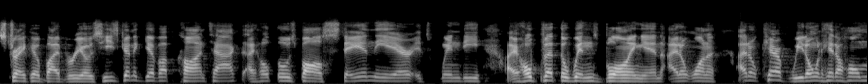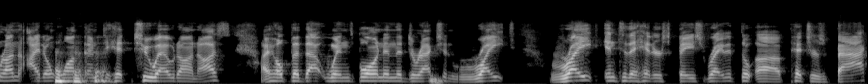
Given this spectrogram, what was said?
strikeout by Berrios. He's going to give up contact. I hope those balls stay in the air. It's windy. I hope that the wind's blowing in. I don't want to. I don't care if we don't hit a home run. I don't want them to hit two out on us. I hope that that wind's blowing in the direction right, right into the hitter's face, right at the uh, pitcher's back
